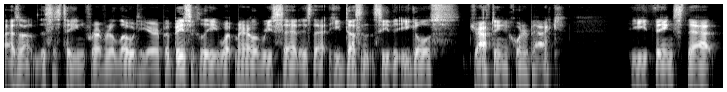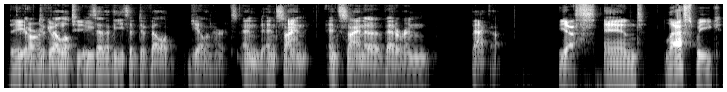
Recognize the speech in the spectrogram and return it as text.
as a, this is taking forever to load here, but basically what Merrill Reese said is that he doesn't see the Eagles drafting a quarterback. He thinks that they are develop, going to. Said, I think he said develop Jalen Hurts and and sign and, and sign a veteran backup. Yes. And last week,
